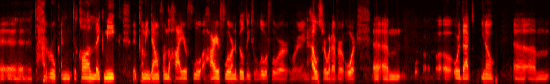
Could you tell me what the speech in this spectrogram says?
uh, uh, taharruk and intiqal, like me uh, coming down from the higher floor, a higher floor in a building to a lower floor, or in a house or whatever, or uh, um, or, or that you know. Uh, um,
